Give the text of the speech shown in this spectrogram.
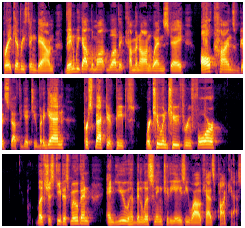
break everything down. Then we got Lamont Lovett coming on Wednesday. All kinds of good stuff to get to. But again, perspective, peeps. We're two and two through four. Let's just keep this moving. And you have been listening to the AZ Wildcats podcast.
